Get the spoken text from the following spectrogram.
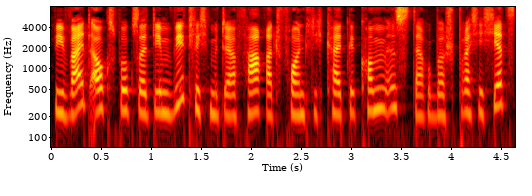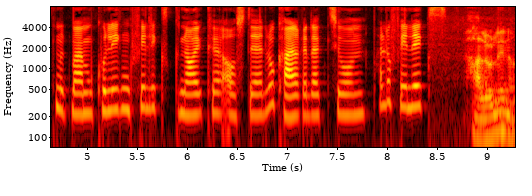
Wie weit Augsburg seitdem wirklich mit der Fahrradfreundlichkeit gekommen ist, darüber spreche ich jetzt mit meinem Kollegen Felix Gneuke aus der Lokalredaktion. Hallo Felix. Hallo Lena.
